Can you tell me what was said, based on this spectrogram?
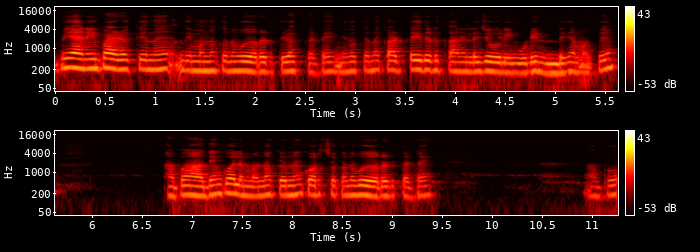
അപ്പോൾ ഞാൻ ഈ പഴമൊക്കെ ഒന്ന് ഇതിമ്മന്നൊക്കെ ഒന്ന് വേറെടുത്ത് വെക്കട്ടെ. ഇനി ഇതൊക്കെ ഒന്ന് കട്ട് ചെയ്തെടുക്കാനുള്ള ജോലിയും കൂടി ഉണ്ട് നമുക്ക് അപ്പോൾ ആദ്യം കൊലമ്പെന്നൊക്കെ ഒന്ന് കുറച്ചൊക്കെ ഒന്ന് വേറെടുത്തട്ടെ. അപ്പോൾ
